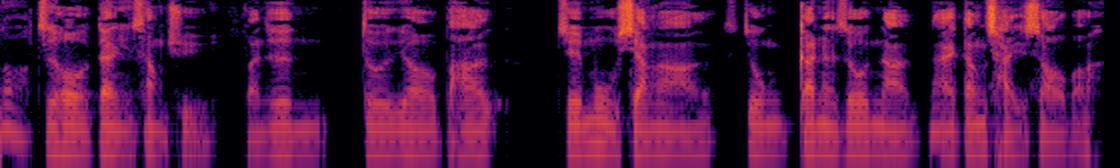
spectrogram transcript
哦，之后带你上去，反正都要把它这些木箱啊，用干了之后拿拿来当柴烧吧。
